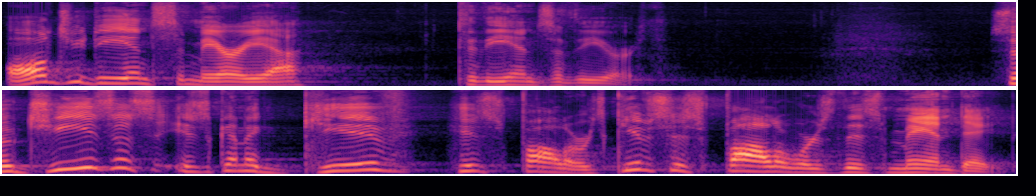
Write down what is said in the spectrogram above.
all Judea and Samaria, to the ends of the earth. So Jesus is going to give his followers, gives his followers this mandate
